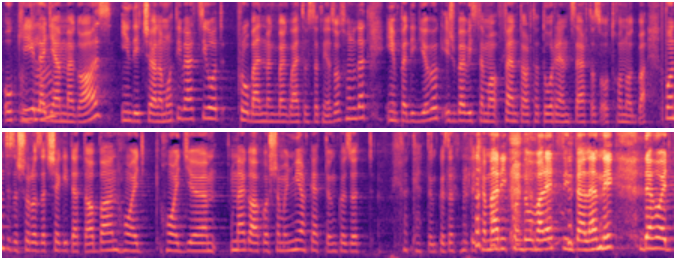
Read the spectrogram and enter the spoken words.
oké, okay, uh-huh. legyen meg az, indíts el a motivációt, próbáld meg megváltoztatni az otthonodat, én pedig jövök, és beviszem a fenntartható rendszert az otthonodba. Pont ez a sorozat segített abban, hogy, hogy megalkossam, hogy mi a kettőnk között a kettőnk között, mint hogyha Marie Kondóval egy szinten lennék, de hogy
